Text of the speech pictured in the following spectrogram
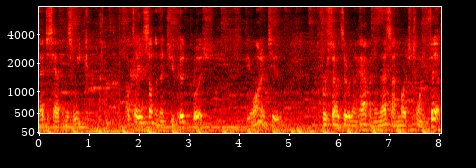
that just happened this week. I'll tell you something that you could push if you wanted to. First time it's ever going to happen, and that's on March 25th,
